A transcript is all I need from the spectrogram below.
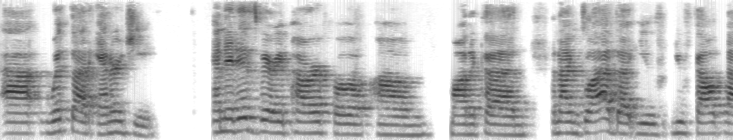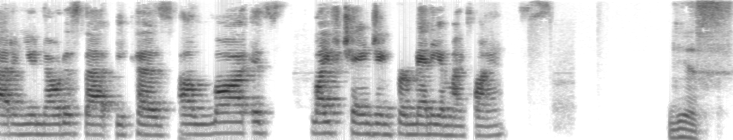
at, with that energy. And it is very powerful, um, Monica. And, and I'm glad that you you felt that and you noticed that because a lot, it's life changing for many of my clients. Yes.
